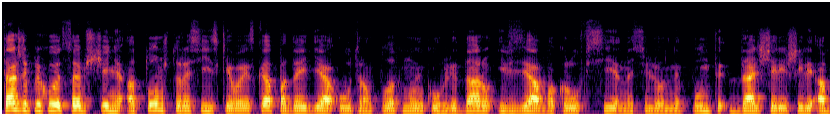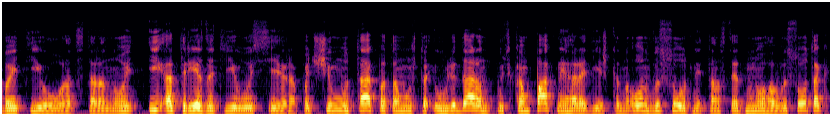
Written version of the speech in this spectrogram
Также приходит сообщение о том, что российские войска, подойдя утром вплотную к Угледару и взяв вокруг все населенные пункты, дальше решили обойти город стороной и отрезать его с севера. Почему так? Потому что Угледар, он пусть компактный городишко, но он высотный, там стоит много высоток,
